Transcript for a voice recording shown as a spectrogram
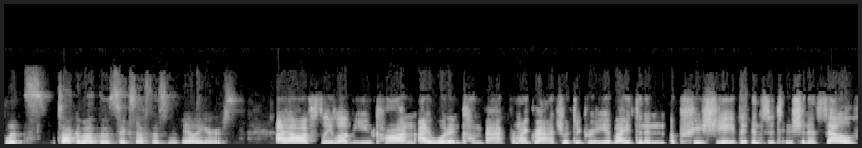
Let's talk about those successes and failures. I obviously love UConn. I wouldn't come back for my graduate degree if I didn't appreciate the institution itself.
